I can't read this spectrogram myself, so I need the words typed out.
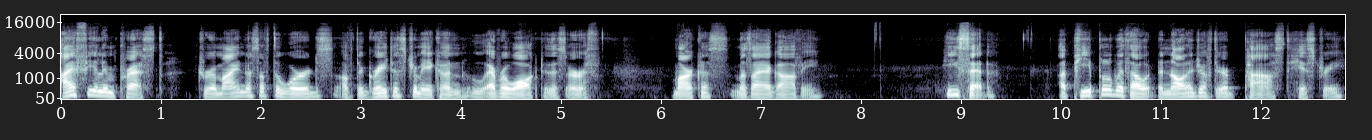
I feel impressed to remind us of the words of the greatest Jamaican who ever walked this earth, Marcus Garvey. He said, A people without the knowledge of their past history,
